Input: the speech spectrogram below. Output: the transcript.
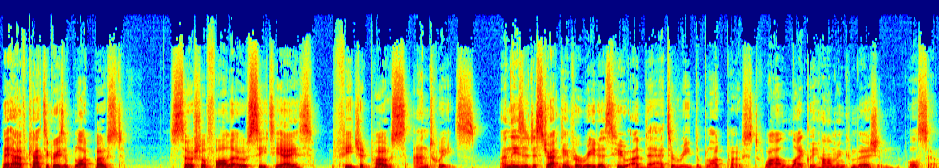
they have categories of blog post, social follow, CTAs, featured posts, and tweets. And these are distracting for readers who are there to read the blog post, while likely harming conversion also.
